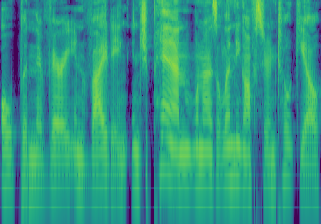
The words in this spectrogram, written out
open. They're very inviting. In Japan, when I was a lending officer in Tokyo,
